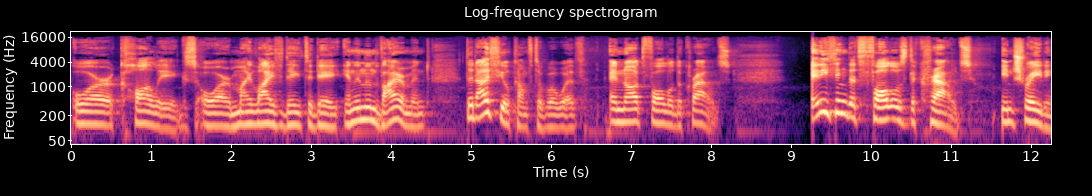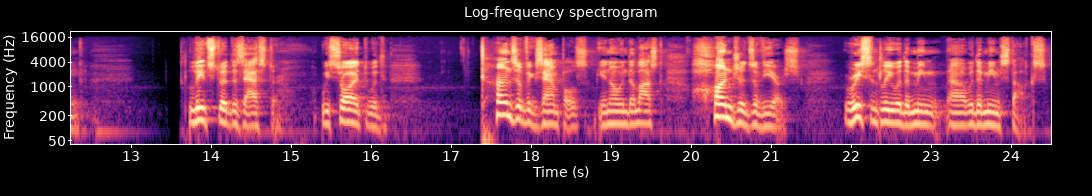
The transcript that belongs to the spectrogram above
or colleagues or my life day to day in an environment that I feel comfortable with and not follow the crowds. Anything that follows the crowds in trading leads to a disaster. We saw it with tons of examples, you know, in the last hundreds of years. Recently, with the meme, uh, with the meme stocks,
